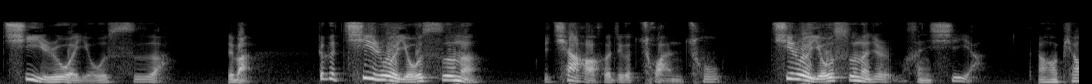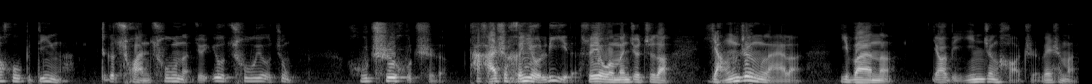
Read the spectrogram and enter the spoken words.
气若游丝啊，对吧？这个气若游丝呢，就恰好和这个喘粗，气若游丝呢，就是很细呀，然后飘忽不定啊。这个喘粗呢，就又粗又重，呼哧呼哧的，它还是很有力的。所以我们就知道阳症来了，一般呢要比阴症好治。为什么？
